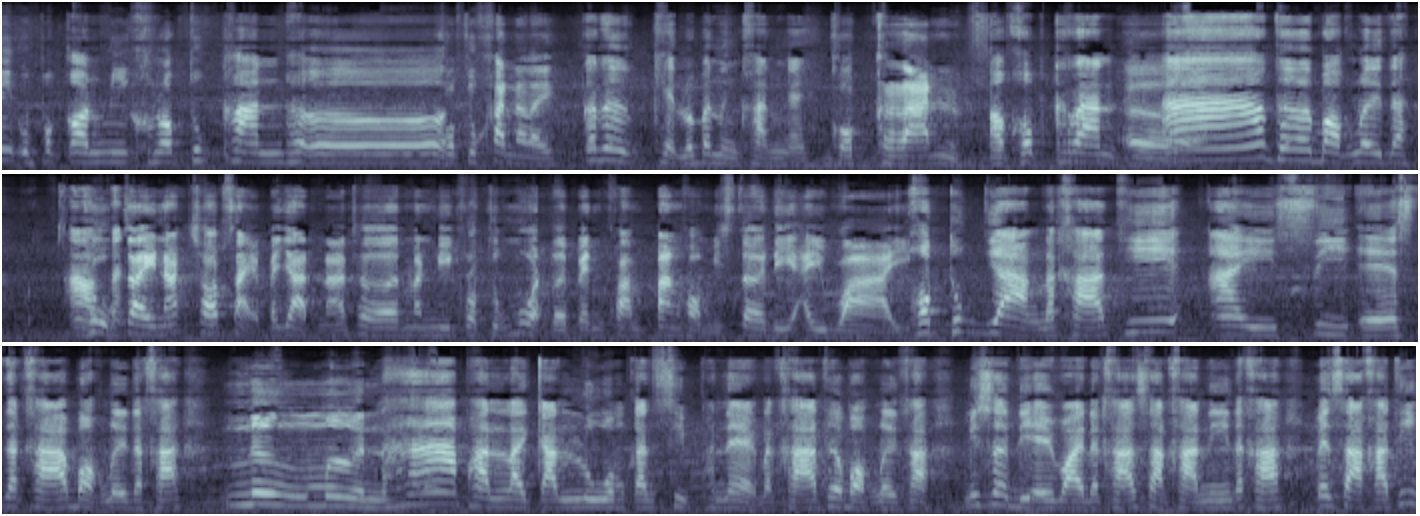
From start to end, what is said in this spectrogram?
มีอุปกรณ์มีครบทุกคันเธอ ครบทุกคันอะไร ก็เธอเข็นรถมาหนึ่งคันไง ครบครัน เอาครบครันเอออ้วเธอบอกเลยจ้ะ อ้าว ถูกใจนักช็อปสายประหยัดนะ เธอมันมีครบทุกหมวดเลยเป็นความปังของมิสเตอร์ DIY ครบทุกอย่างนะคะที่ ICS นะคะ บอกเลยนะคะ 15,000 รายการรวมกัน 10 แผนกนะคะ เธอบอกเลยค่ะ Mr. DIY นะคะ สาขานี้นะคะ เป็นสาขาที่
